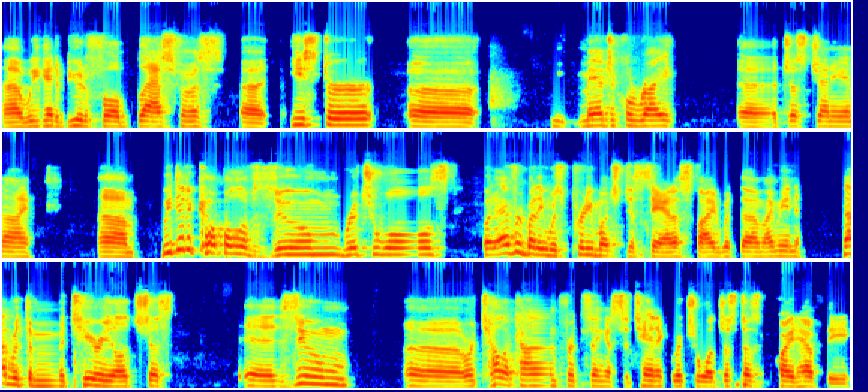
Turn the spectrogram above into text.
Uh, we had a beautiful, blasphemous uh, Easter uh, magical rite, uh, just Jenny and I. Um, we did a couple of Zoom rituals, but everybody was pretty much dissatisfied with them. I mean, not with the material, it's just uh, Zoom uh, or teleconferencing a satanic ritual just doesn't quite have the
